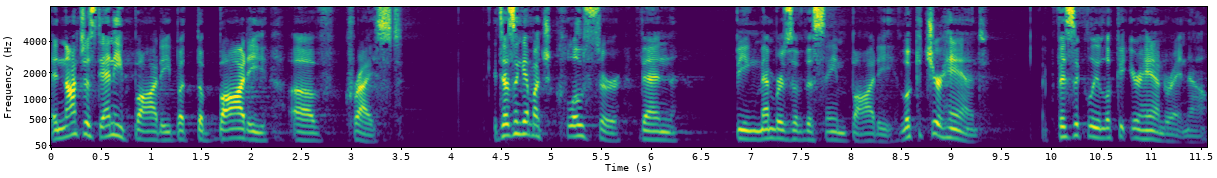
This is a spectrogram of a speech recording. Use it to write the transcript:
and not just any body, but the body of Christ. It doesn't get much closer than being members of the same body. Look at your hand. Like physically, look at your hand right now.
